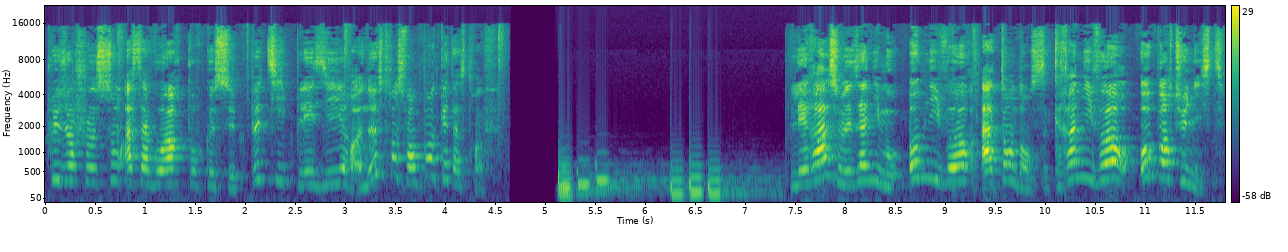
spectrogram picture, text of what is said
plusieurs choses sont à savoir pour que ce petit plaisir ne se transforme pas en catastrophe. Les rats sont des animaux omnivores à tendance granivore opportuniste.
